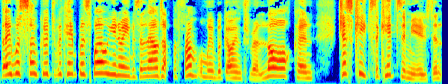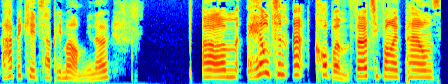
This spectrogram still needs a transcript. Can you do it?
they were so good with him as well. You know, he was allowed up the front when we were going through a lock and just keeps the kids amused and happy kids, happy mum, you know. Um, Hilton at Cobham, £35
